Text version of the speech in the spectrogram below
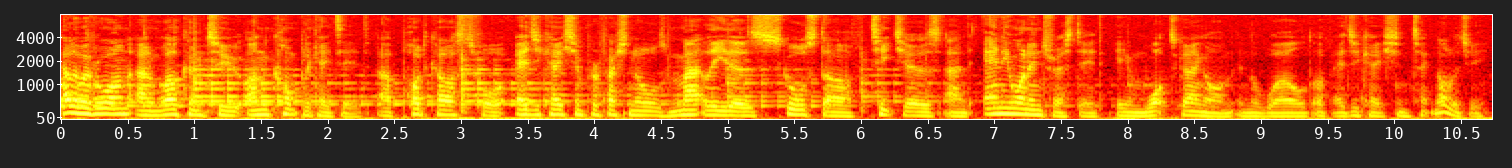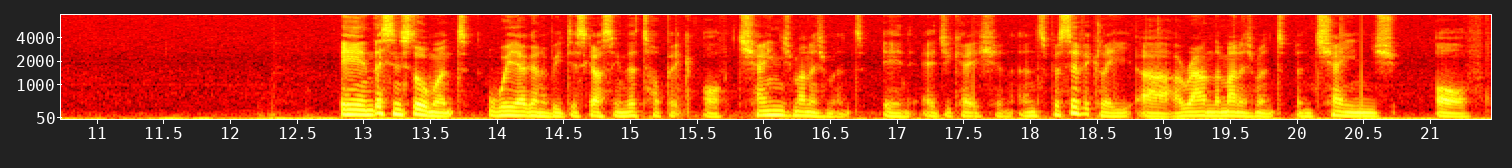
Hello, everyone, and welcome to Uncomplicated, a podcast for education professionals, mat leaders, school staff, teachers, and anyone interested in what's going on in the world of education technology. In this instalment, we are going to be discussing the topic of change management in education, and specifically uh, around the management and change of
